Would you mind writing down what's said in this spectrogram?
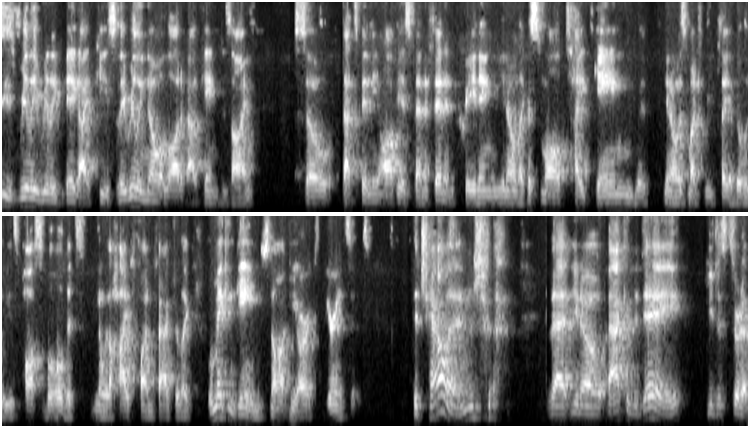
these really, really big IPs. So they really know a lot about game design. So that's been the obvious benefit in creating, you know, like a small, tight game with, you know, as much replayability as possible. That's, you know, with a high fun factor. Like we're making games, not VR experiences. The challenge that, you know, back in the day, you just sort of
